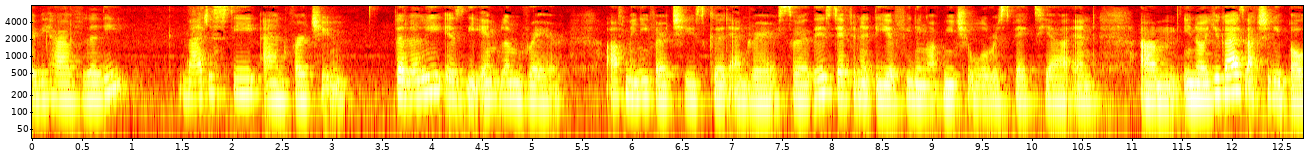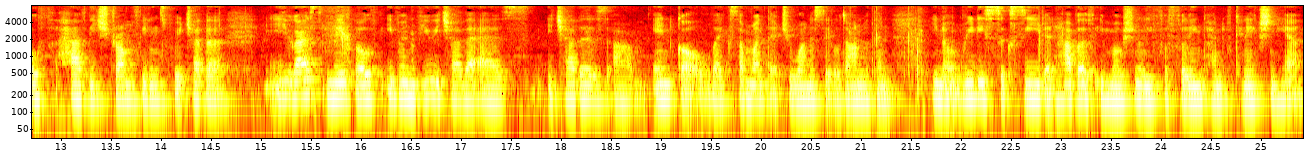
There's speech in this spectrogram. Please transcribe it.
Okay, we have lily, majesty, and virtue. The lily is the emblem rare of many virtues, good and rare. So there's definitely a feeling of mutual respect here. And, um, you know, you guys actually both have these strong feelings for each other. You guys may both even view each other as each other's um, end goal, like someone that you want to settle down with and, you know, really succeed and have an emotionally fulfilling kind of connection here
